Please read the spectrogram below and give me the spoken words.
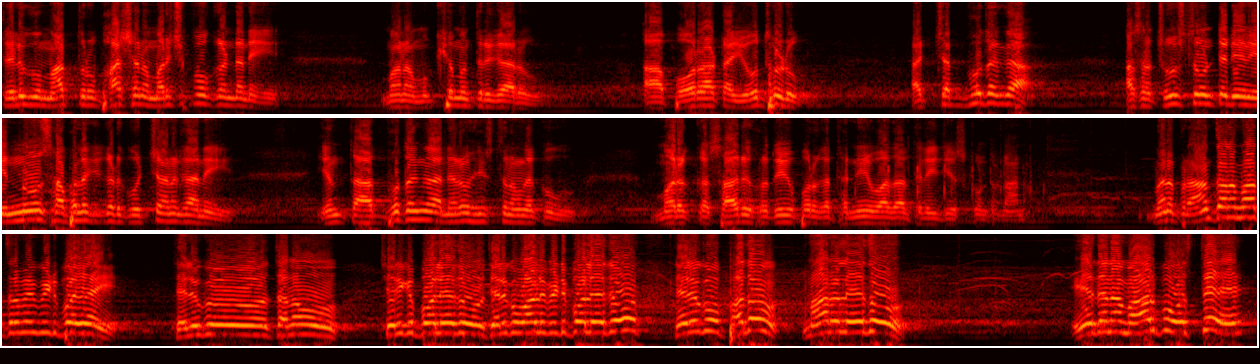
తెలుగు మాతృభాషను మర్చిపోకండని మన ముఖ్యమంత్రి గారు ఆ పోరాట యోధుడు అత్యద్భుతంగా అసలు చూస్తుంటే నేను ఎన్నో సభలకు ఇక్కడికి వచ్చాను కానీ ఎంత అద్భుతంగా నిర్వహిస్తున్నందుకు మరొక్కసారి హృదయపూర్వక ధన్యవాదాలు తెలియజేసుకుంటున్నాను. మన ప్రాంతాలు మాత్రమే విడిపోయాయి. తెలుగు తనం చెరిగిపోలేదు తెలుగు వాళ్ళు విడిపోలేదు తెలుగు పదం మారలేదు. ఏదైనా మార్పు వస్తే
